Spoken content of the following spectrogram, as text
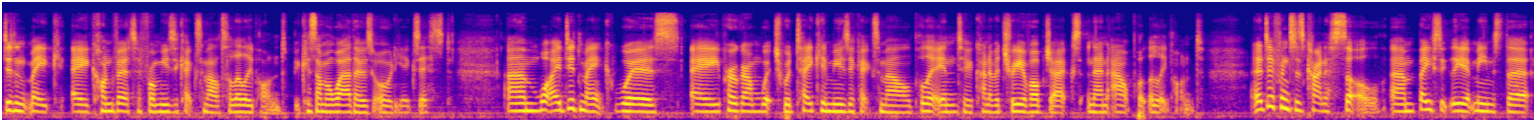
didn't make a converter from Music XML to LilyPond because I'm aware those already exist. Um, what I did make was a program which would take in Music XML, pull it into kind of a tree of objects, and then output LilyPond. And the difference is kind of subtle. Um, basically, it means that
